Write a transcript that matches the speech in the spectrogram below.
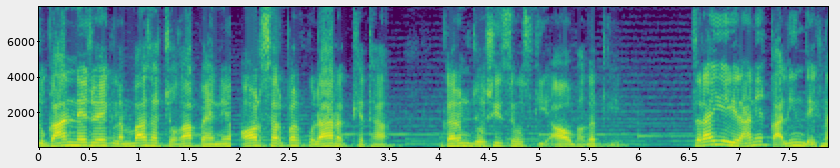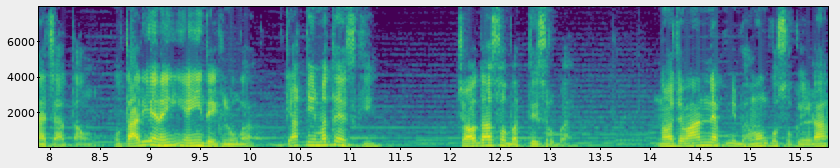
دکان نے جو ایک لمبا سا چوگا پہنے اور سر پر کلا رکھے تھا، گرم جوشی سے اس کی آؤ بھگت کی۔ ذرا یہ ایرانی قالین دیکھنا چاہتا ہوں۔ اتاریے نہیں، یہیں دیکھ لوں گا۔ کیا قیمت ہے اس کی؟ چودہ سو بتیس روپے۔ نوجوان نے اپنی بھموں کو سکیڑا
